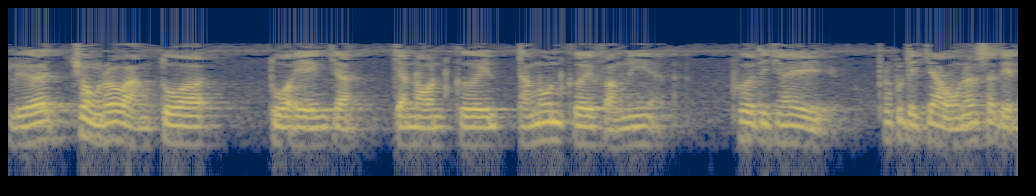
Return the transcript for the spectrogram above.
เหลือช่วงระหว่างตัวตัวเองจะจะนอนเกยทางโน้นเกยฝั่งนี้ เพื่อที่จะให้พระพุทธเจ้าองค์นั้นเสด็จ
